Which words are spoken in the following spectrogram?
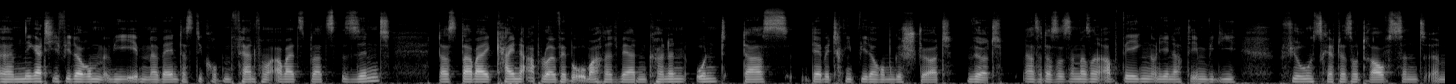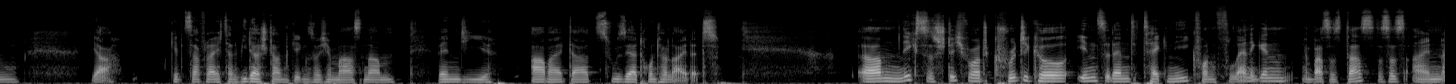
Ähm, negativ wiederum, wie eben erwähnt, dass die Gruppen fern vom Arbeitsplatz sind dass dabei keine Abläufe beobachtet werden können und dass der Betrieb wiederum gestört wird. Also das ist immer so ein Abwägen und je nachdem, wie die Führungskräfte so drauf sind, ähm, ja, gibt es da vielleicht dann Widerstand gegen solche Maßnahmen, wenn die Arbeit da zu sehr drunter leidet. Ähm, nächstes Stichwort Critical Incident Technique von Flanagan. Was ist das? Das ist ein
